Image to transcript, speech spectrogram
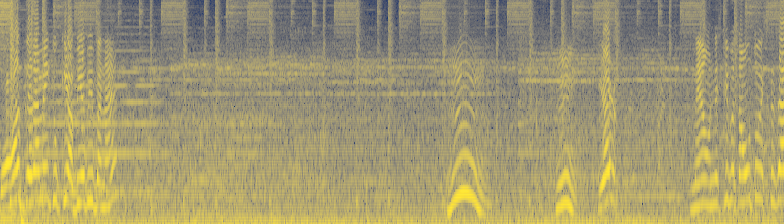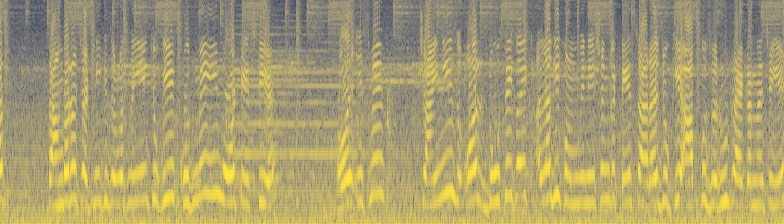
बहुत गर्म है क्योंकि अभी अभी बना है। हम्म हम्म यार, मैं ऑनेस्टली बताऊँ तो इसके साथ सांभर और चटनी की ज़रूरत नहीं है क्योंकि ये खुद में ही बहुत टेस्टी है। और इसमें चाइनीज़ और डोसे का एक अलग ही कॉम्बिनेशन का टेस्ट आ रहा है जो कि आपको ज़रूर ट्राई करना चाहिए।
